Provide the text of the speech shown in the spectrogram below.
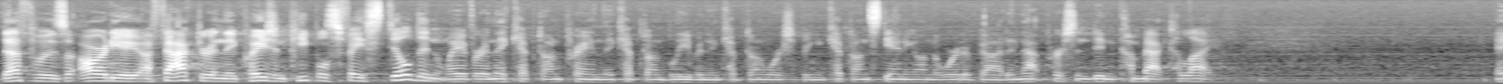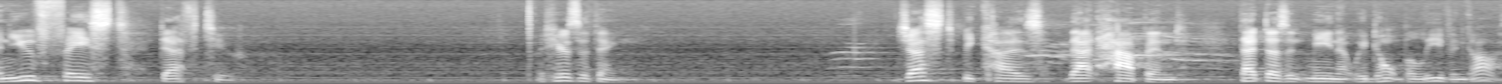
death was already a factor in the equation, people's faith still didn't waver and they kept on praying, they kept on believing and kept on worshiping and kept on standing on the word of God. And that person didn't come back to life. And you've faced death too. But here's the thing just because that happened, that doesn't mean that we don't believe in God.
